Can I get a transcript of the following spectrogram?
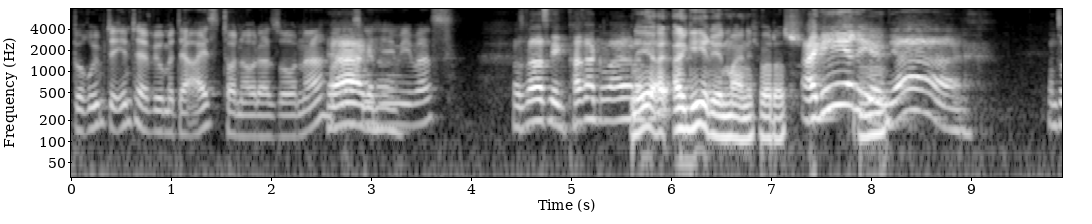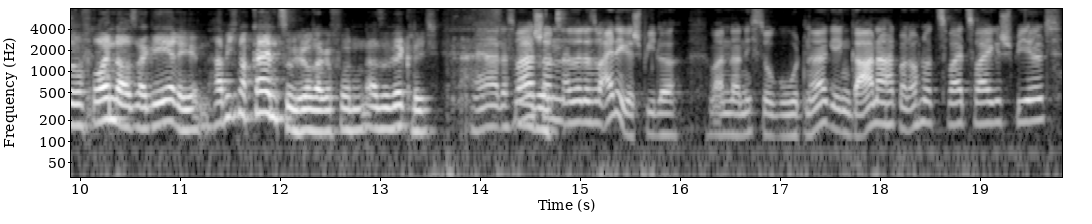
berühmte Interview mit der Eistonne oder so, ne? War Ja, genau. Irgendwie was? Was war das gegen Paraguay? Oder Nee, so? Al Algerien, meine ich, war das. Algerien, ja. Unsere Freunde aus Algerien. Habe ich noch keinen Zuhörer gefunden, also wirklich. Ja, das war gut. schon, also das war einige Spiele waren da nicht so gut, ne? Gegen Ghana hat man auch nur 2-2 gespielt.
